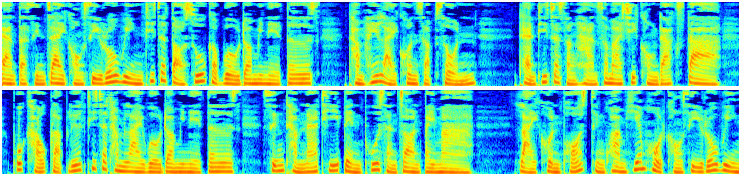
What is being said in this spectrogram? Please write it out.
การตัดสินใจของซีโร่วิงที่จะต่อสู้กับ World Dominators ทำให้หลายคนสับสน แทนที่จะสังหารสมาชิกของ Dark Star พวกเขากลับเลือกที่จะทำลาย World Dominators ซึ่งทำหน้าที่เป็นผู้สัญจรไปมา หลายคนโพสต์ถึงความเหี้ยมโหดของซีโร่วิง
